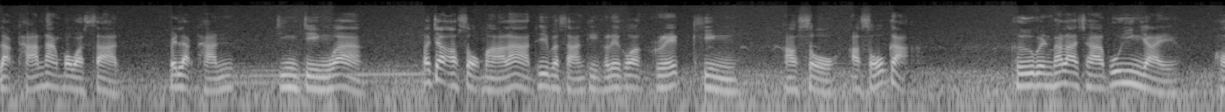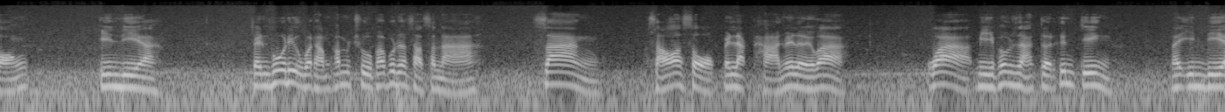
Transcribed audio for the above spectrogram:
หลักฐานทางประวัติศาสตร์ เป็นหลักฐานจริง ๆ ว่าพระเจ้าอาโศกมหาราชที่ภาษาอังกฤษเขาเรียกว่า Great King อาโศกอโศกะ คือเป็นพระราชาผู้ยิ่งใหญ่ของอินเดีย เป็นผู้ที่อุปถัมภ์ค้ำชูพระพุทธศาสนา สร้าง เสาอโศกเป็นหลักฐานไว้เลยว่า ว่ามีพระพุทธศาสนาเกิดขึ้นจริง ในอินเดีย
